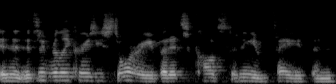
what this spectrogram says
and it's a really crazy story, but it's called Standing in Faith and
